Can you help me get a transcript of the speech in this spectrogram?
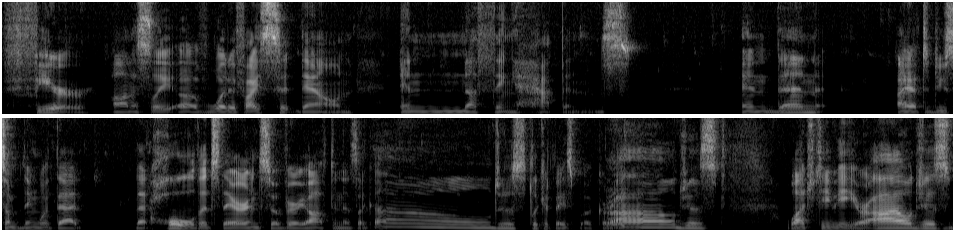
fear, honestly, of what if I sit down and nothing happens, and then I have to do something with that that hole that's there, and so very often it's like, I'll just look at Facebook, or I'll just watch TV, or I'll just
